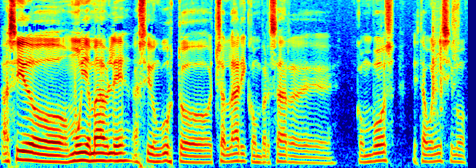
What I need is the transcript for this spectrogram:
ha sido muy amable, ha sido un gusto charlar y conversar eh, con vos. Está buenísimo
